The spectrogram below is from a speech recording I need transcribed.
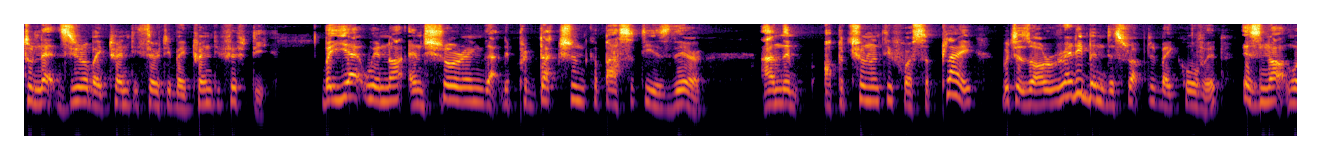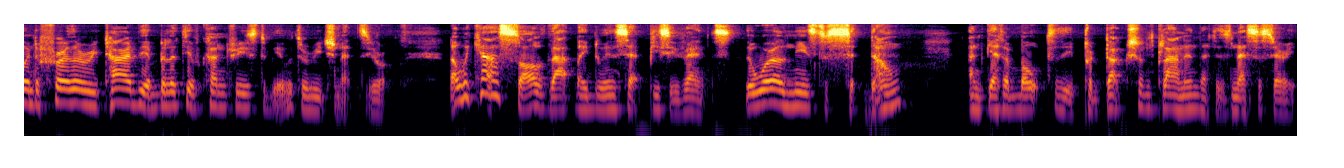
to net zero by 2030, by 2050. But yet we're not ensuring that the production capacity is there and the opportunity for supply, which has already been disrupted by COVID, is not going to further retard the ability of countries to be able to reach net zero. Now we can't solve that by doing set piece events. The world needs to sit down and get about the production planning that is necessary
